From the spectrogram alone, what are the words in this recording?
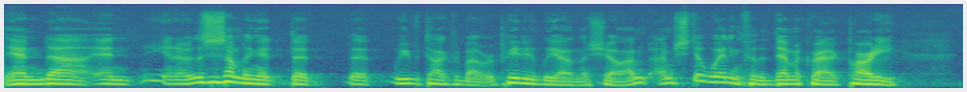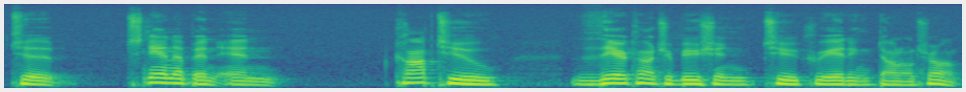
And uh, and you know this is something that, that that we've talked about repeatedly on the show. I'm I'm still waiting for the Democratic Party to stand up and and cop to their contribution to creating Donald Trump,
